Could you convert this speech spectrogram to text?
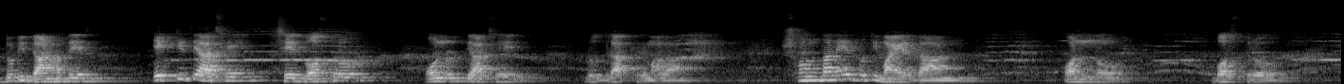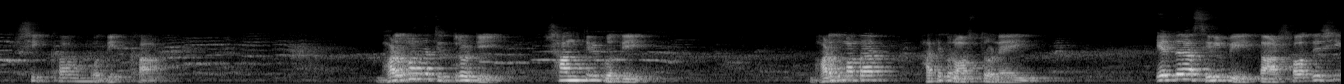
দুটি ডান হাতের, একটিতে আছে শ্বেত বস্ত্র, অন্যটিতে আছে রুদ্রাক্ষের মালা। সন্তানের প্রতি মায়ের দান, অন্ন, বস্ত্র, শিক্ষা ও দীক্ষা। ভারতমাতা চিত্রটি শান্তির প্রতীক। ভারতমাতার হাতে কোনো অস্ত্র নেই। এর দ্বারা শিল্পী তাঁর স্বদেশী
